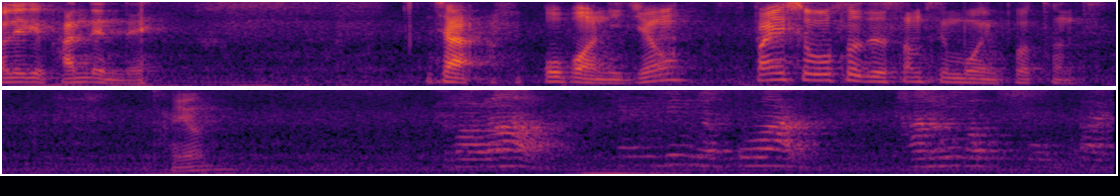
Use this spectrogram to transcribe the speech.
원래 이게 반대인데. 자, 5번이죠. Spice also does something more important. 과연? 그러나 향신료 또한 다른 것보다 아니,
